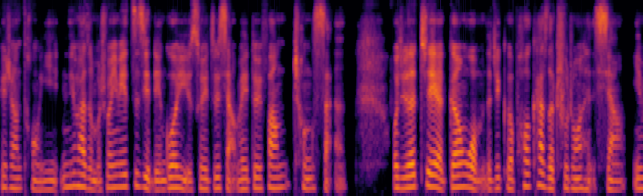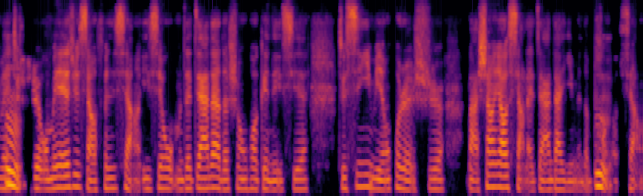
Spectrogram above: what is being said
非常同意那句话怎么说？因为自己淋过雨，所以就想为对方撑伞。我觉得这也跟我们的这个 podcast 的初衷很像，因为就是我们也是想分享一些我们在加拿大的生活，给那些就新移民或者是马上要想来加拿大移民的朋友，想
